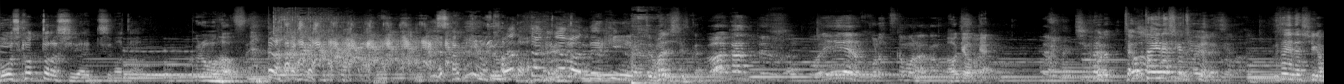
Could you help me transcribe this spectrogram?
帽子買ったらしいあいつまた。クロムハーツで全く我慢できんやんちょマジ静かに。分かってる。わええやろこれ掴まなあかんオッケーオッケー。歌い出しが重要です歌い出しが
